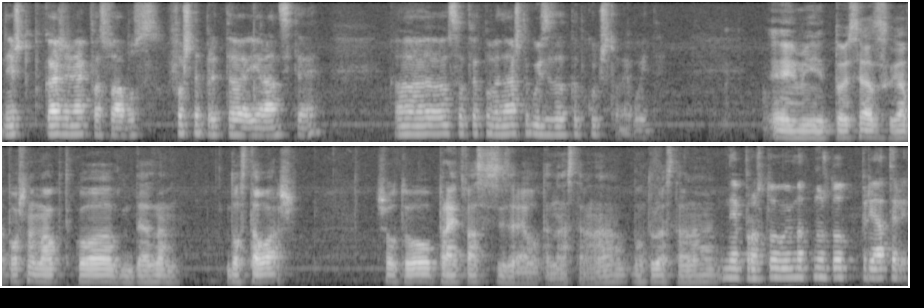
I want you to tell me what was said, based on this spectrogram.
нещо покаже някаква слабост, фъшне пред иранците, а, съответно веднага ще го изядат като кучета неговите. Еми, той сега за сега почна малко такова, да знам, доста лаш. Защото прави това с Израел от една страна, от друга страна... Не, просто имат нужда от приятели.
